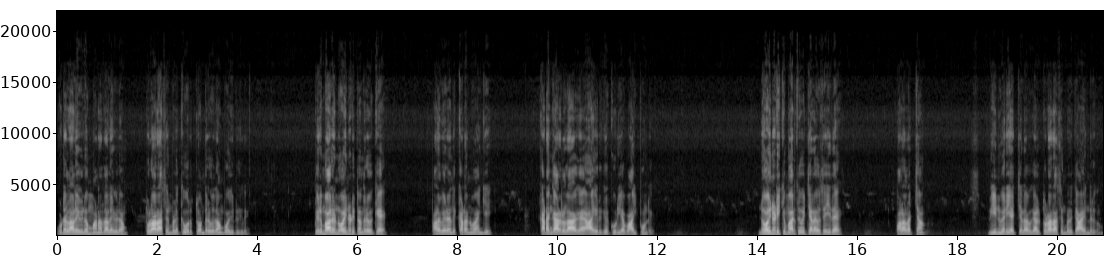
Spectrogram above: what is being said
உடல் அளவிலும் மனதளவிலும் துளாராசி என்பளுக்கு ஒரு தொந்தரவு தான் போயிட்டுருக்குது. பெரும்பாலும் நோய் நொடி தொந்தரவுக்கே பல பேர் வந்து கடன் வாங்கி கடன்காரர்களாக ஆகியிருக்கக்கூடிய வாய்ப்பு உண்டு. நோய் நொடிக்கு மருத்துவ செலவு செய்த பல லட்சம் வீண் விரைய செலவுகள் துளராசி என்பளுக்கு ஆய்ந்திருக்கும்.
